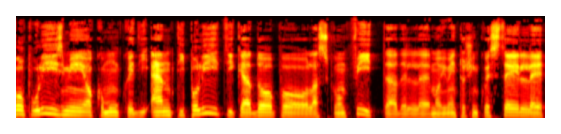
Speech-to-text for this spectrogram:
populismi o comunque di antipolitica dopo la sconfitta del Movimento 5 Stelle,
